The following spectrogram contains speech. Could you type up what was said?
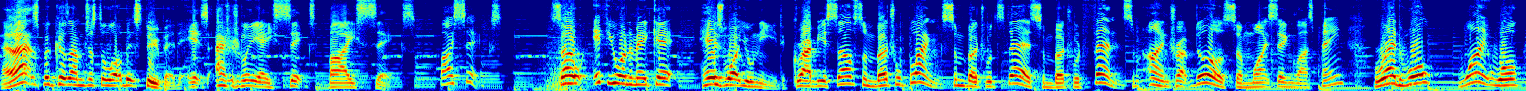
Now, that's because I'm just a little bit stupid. It's actually a 6x6 by 6. So, if you want to make it, here's what you'll need. Grab yourself some birchwood planks, some birchwood stairs, some birchwood fence, some iron trap doors, some white stained glass pane, red wool, white wool,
